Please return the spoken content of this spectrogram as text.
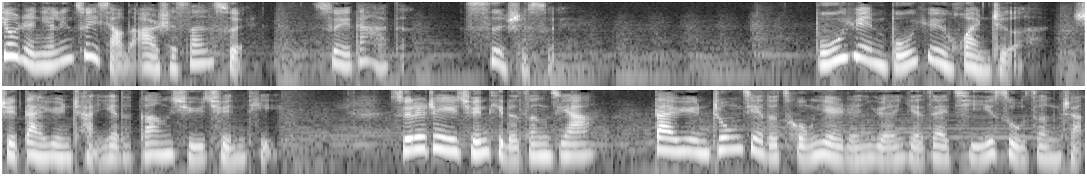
就诊年龄最小的二十三岁，最大的四十岁。不孕不育患者是代孕产业的刚需群体，随着这一群体的增加，代孕中介的从业人员也在急速增长。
